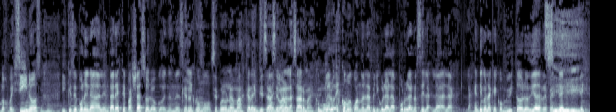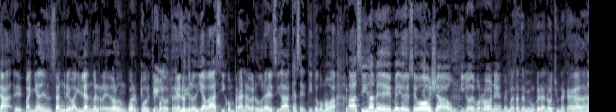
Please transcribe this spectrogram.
los vecinos, y que se ponen a alentar a este payaso loco, ¿entendés? Que y es como. se pone una máscara y empieza, se extraño. van a las armas. Es como. Claro, es como cuando en la película La Purga, no sé, la, la, la- la gente con la que convivís todos los días de repente Sí. está eh, bañada en sangre bailando alrededor de un cuerpo. En tipo, pelotas, que al sí. otro día vas y compras la verdura y decís, ah, ¿qué haces, Tito? ¿Cómo va? Ah, sí, dame medio de cebolla, un kilo de morrones. Me mataste a mi mujer anoche, una cagada, ¿no?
